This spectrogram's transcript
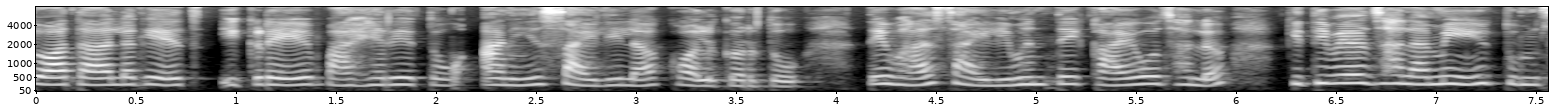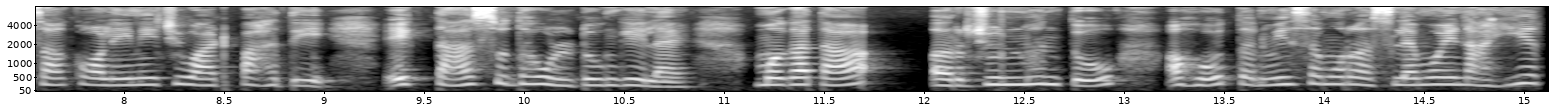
तो आता लगेच इकडे बाहेर येतो आणि सायलीला कॉल करतो. तेव्हा सायली म्हणते काय हो झालं? किती वेळ झाला मी तुमचा कॉल येण्याची वाट पाहते? एक ताससुद्धा उलटून गेलाय. मग आता अर्जुन म्हणतो अहो तन्वीसमोर असल्यामुळे नाही येत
